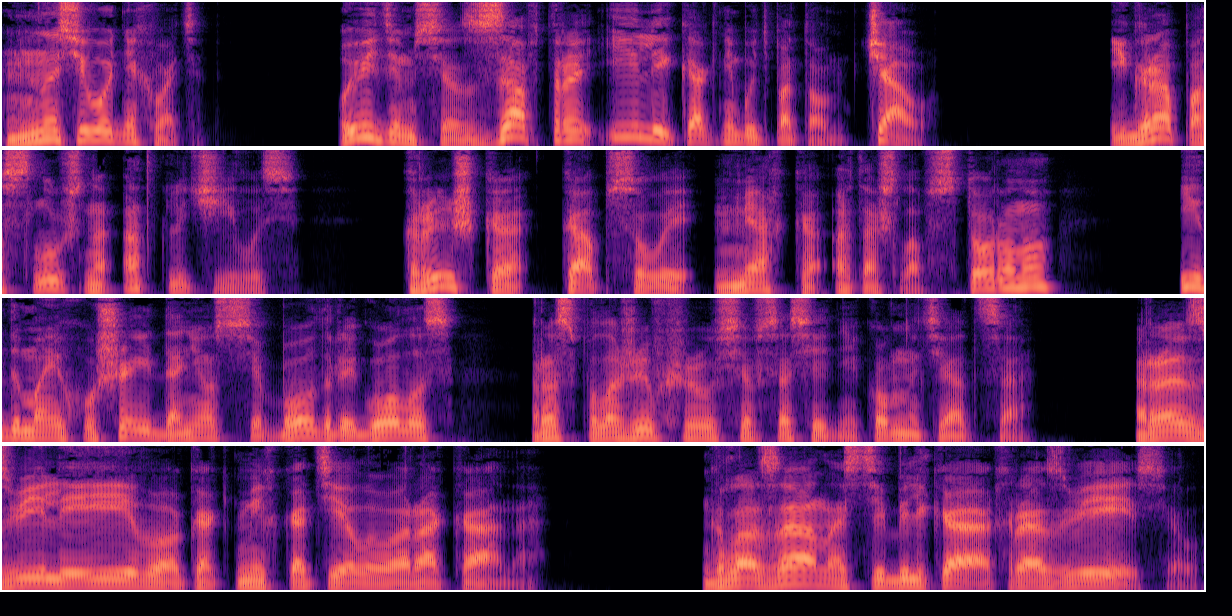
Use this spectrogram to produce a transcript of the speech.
на сегодня хватит. Увидимся завтра или как-нибудь потом. Чао. Игра послушно отключилась. Крышка капсулы мягко отошла в сторону, и до моих ушей донесся бодрый голос расположившегося в соседней комнате отца. «Развели его, как мягкотелого ракана. Глаза на стебельках развесил,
